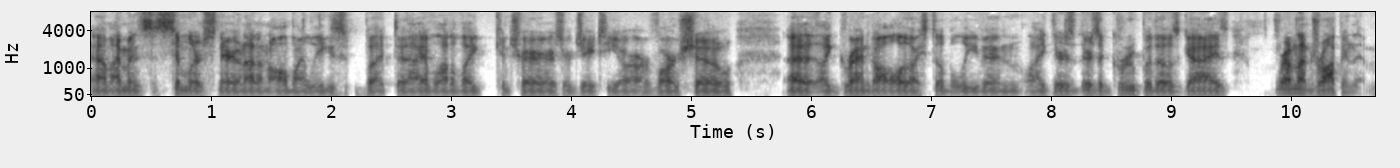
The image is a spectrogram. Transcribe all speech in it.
um, I'm in a similar scenario, not on all my leagues, but uh, I have a lot of like Contreras or JTR or Varsho, uh, like Grandal. I still believe in. Like, there's there's a group of those guys where I'm not dropping them,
